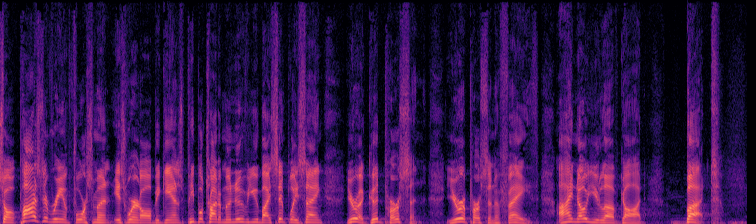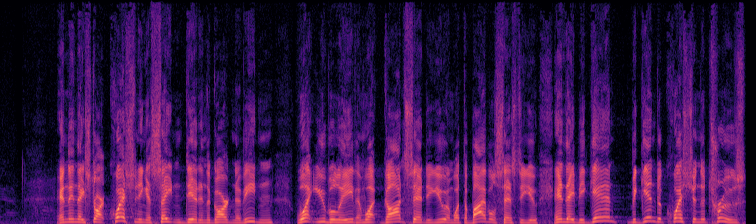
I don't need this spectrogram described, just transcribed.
So, positive reinforcement is where it all begins. People try to maneuver you by simply saying, You're a good person, you're a person of faith. I know you love God, but. And then they start questioning, as Satan did in the Garden of Eden, what you believe and what God said to you and what the Bible says to you, and they began begin to question the truths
